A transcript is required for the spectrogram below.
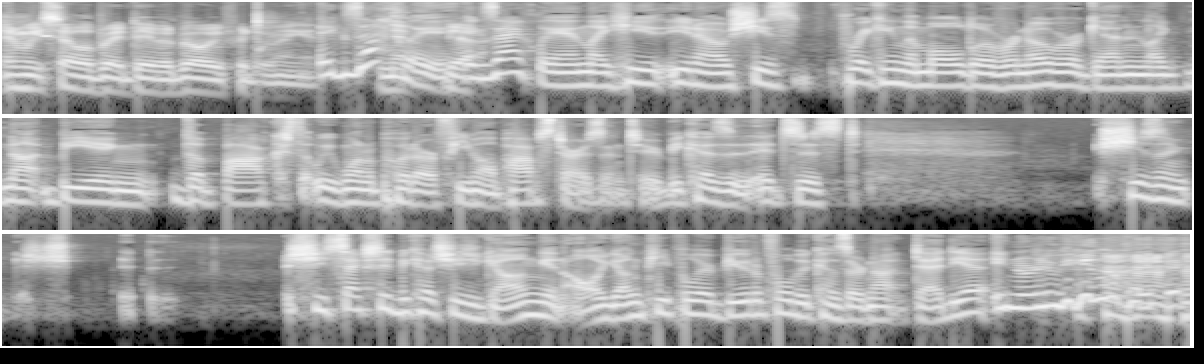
And we celebrate David Bowie for doing it. Exactly, Yeah. Yeah. exactly. And like he, you know, she's breaking the mold over and over again, and like not being the box that we want to put our female pop stars into because it's just she isn't. She, She's sexy because she's young, and all young people are beautiful because they're not dead yet. You know what I mean?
